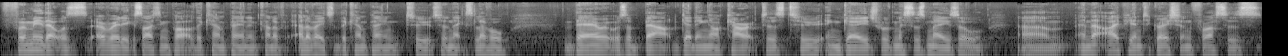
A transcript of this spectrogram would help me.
for me that was a really exciting part of the campaign and kind of elevated the campaign to, to the next level. there it was about getting our characters to engage with Mrs. Maisel, um, and that IP integration for us is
